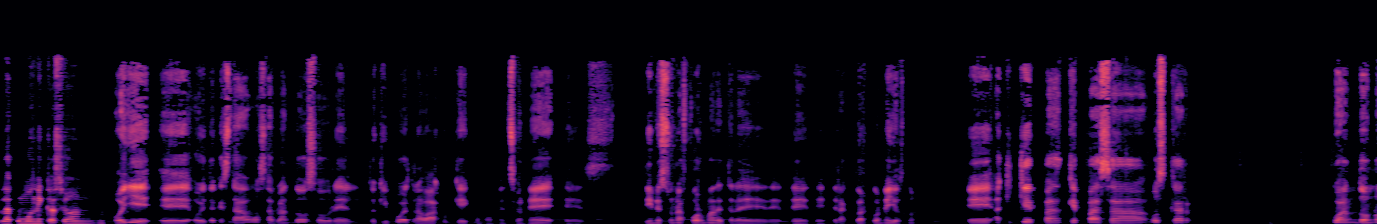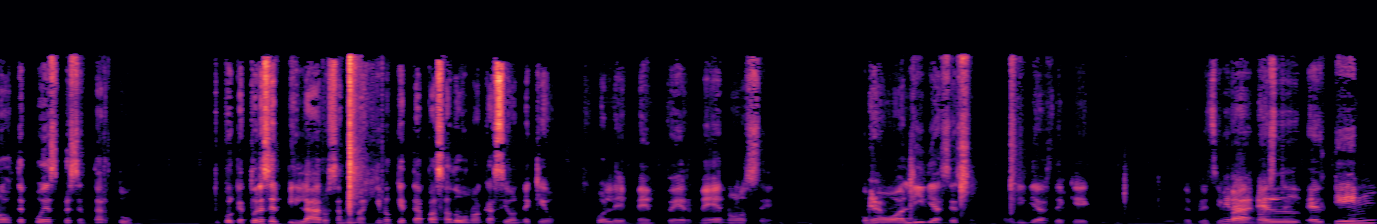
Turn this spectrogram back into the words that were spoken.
la comunicación. Oye, eh, ahorita que estábamos hablando sobre tu equipo de trabajo, que como mencioné, es, tienes una forma de, de, interactuar con ellos, ¿no? Eh, aquí, ¿qué, ¿qué pasa, Oscar, cuando no te puedes presentar tú? Porque tú eres el pilar, o sea, me imagino que te ha pasado una ocasión de que, híjole, me enfermé, no sé ¿Cómo lidias eso? ¿Cómo lidias de que el principal Mira, el, el, team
